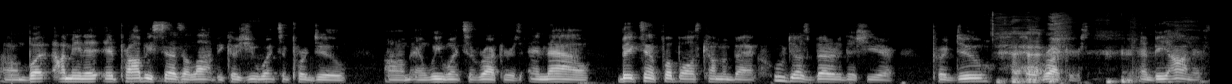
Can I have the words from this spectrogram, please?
Um, but I mean, it, it, probably says a lot because you went to Purdue um, and we went to Rutgers, and now Big Ten football is coming back. Who does better this year, Purdue or Rutgers? And be honest.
